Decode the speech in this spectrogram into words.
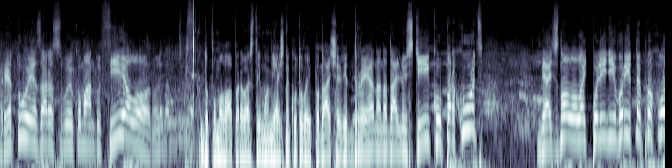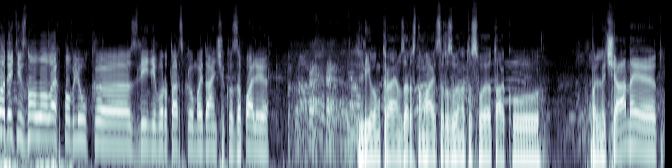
рятує зараз свою команду Фіало. Ну, Допомогла перевести йому м'яч на кутовий. Подача від Дригана на дальню стійку. Пархуць. М'яч знову ледь по лінії воріт не проходить. І знову Олег Павлюк е, з лінії воротарського майданчику запалює. Лівим краєм зараз намагаються розвинути свою атаку хмельничани. Тут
